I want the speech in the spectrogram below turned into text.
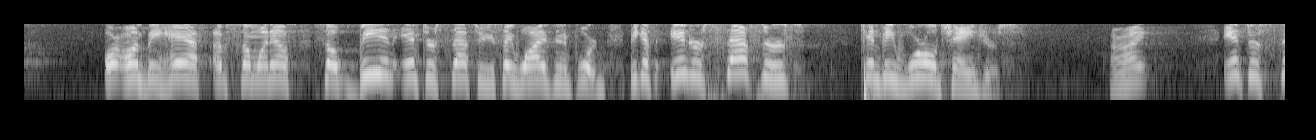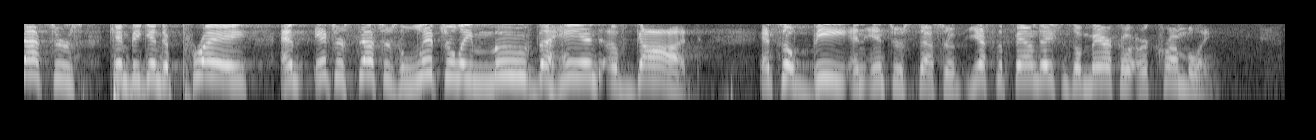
or on behalf of someone else. So be an intercessor. You say, why is it important? Because intercessors can be world changers. All right? Intercessors can begin to pray, and intercessors literally move the hand of God. And so be an intercessor. Yes, the foundations of America are crumbling.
